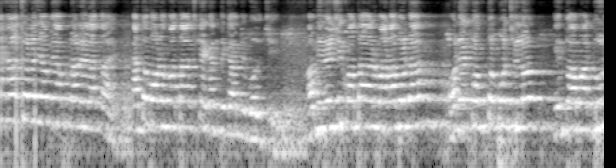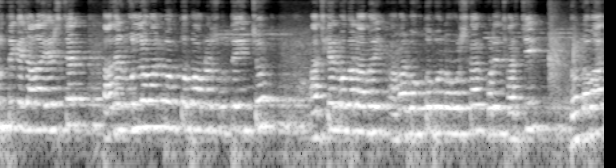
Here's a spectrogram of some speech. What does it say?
একা চলে যাবে আপনার এলাকায়। এত বড় কথা আজকে এখান থেকে আমি বলছি। আমি বেশি কথা আর বাড়াবো না। অনেক বক্তব্য ছিল, কিন্তু আমার দূর থেকে যারা এসছেন, তাদের মূল্যবান বক্তব্য আমরা শুনতে ইচ্ছুক। আজকের মতন আমি আমার বক্তব্য নমস্কার করে ছাড়ছি। ধন্যবাদ।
